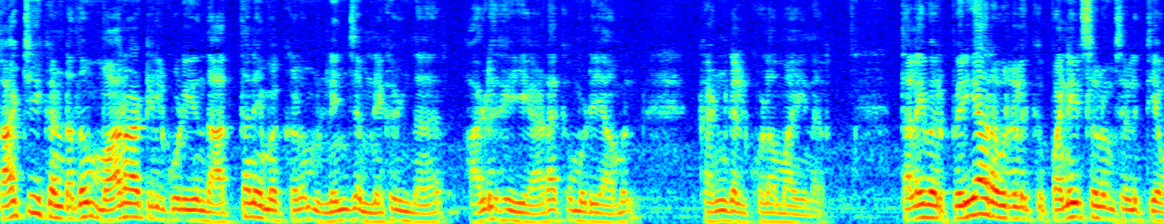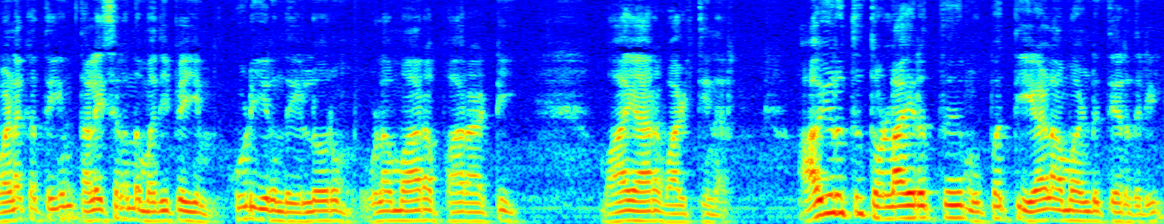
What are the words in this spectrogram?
காட்சியை கண்டதும் மாநாட்டில் கூடியிருந்த அத்தனை மக்களும் நெஞ்சம் நெகிழ்ந்தனர் அழுகையை அடக்க முடியாமல் கண்கள் குளமாயினர். தலைவர் பெரியார் அவர்களுக்கு பன்னீர்செல்வம் செலுத்திய வணக்கத்தையும் தலைசிறந்த மதிப்பையும் கூடியிருந்த எல்லோரும் உளமாற பாராட்டி வாயார வாழ்த்தினர். ஆயிரத்து தொள்ளாயிரத்து முப்பத்தி ஏழாம் ஆண்டு தேர்தலில்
